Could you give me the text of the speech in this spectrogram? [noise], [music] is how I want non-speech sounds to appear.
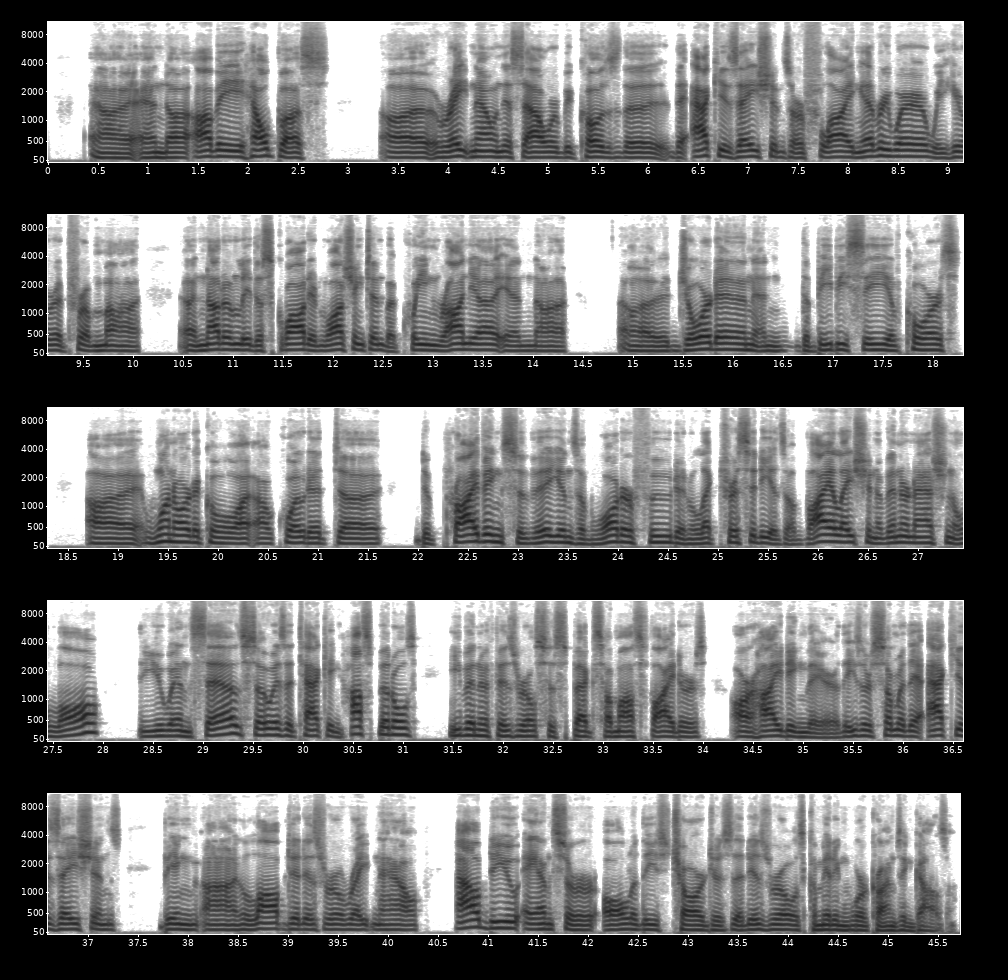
Uh, and uh, Avi, help us uh, right now in this hour because the the accusations are flying everywhere. We hear it from uh, not only the squad in Washington, but Queen Rania in uh, uh, Jordan and the BBC, of course. Uh, one article, I, will quote it uh, depriving civilians of water, food, and electricity is a violation of international law, the UN says. So is attacking hospitals, even if Israel suspects Hamas fighters are hiding there. These are some of the accusations being uh, lobbed at Israel right now. How do you answer all of these charges that Israel is committing war crimes in Gaza?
